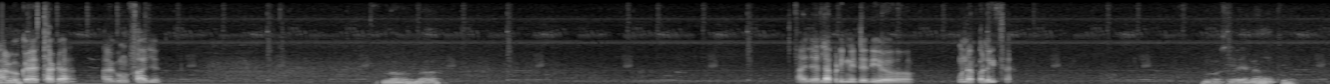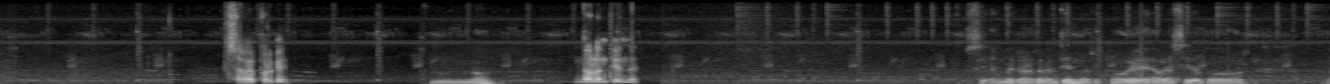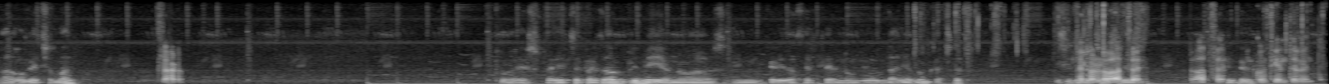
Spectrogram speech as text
¿Algo que destacar? ¿Algún fallo? No, nada. Ayer la primi te dio una paliza. No sabía nada, tío. ¿Sabes por qué? Mm, No. ¿No lo entiendes? Sí, hombre, claro que lo entiendo. Supongo que habrá sido por algo que he hecho mal. Claro. Pues pedirte perdón, primi, yo no he querido hacerte ningún daño nunca, ¿sabes? Si Pero lo haces. Lo haces Sin querer. inconscientemente.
